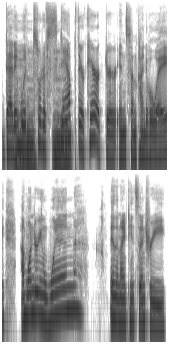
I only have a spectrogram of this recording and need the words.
that it mm-hmm. would sort of mm-hmm. stamp mm-hmm. their character in some kind of a way. I'm wondering when in the 19th century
